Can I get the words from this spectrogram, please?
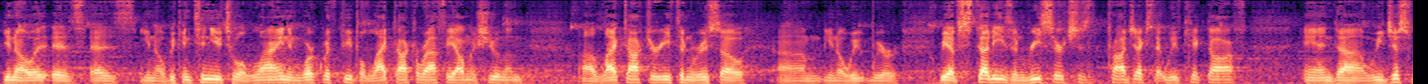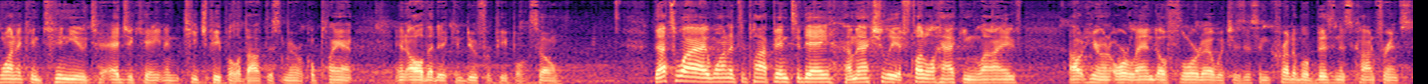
you know, as, as, you know, we continue to align and work with people like Dr. Raphael Mechoulam, uh, like Dr. Ethan Russo. Um, you know, we, we're, we have studies and research projects that we've kicked off. And uh, we just want to continue to educate and teach people about this miracle plant and all that it can do for people. So that's why I wanted to pop in today. I'm actually at Funnel Hacking Live out here in Orlando, Florida, which is this incredible business conference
